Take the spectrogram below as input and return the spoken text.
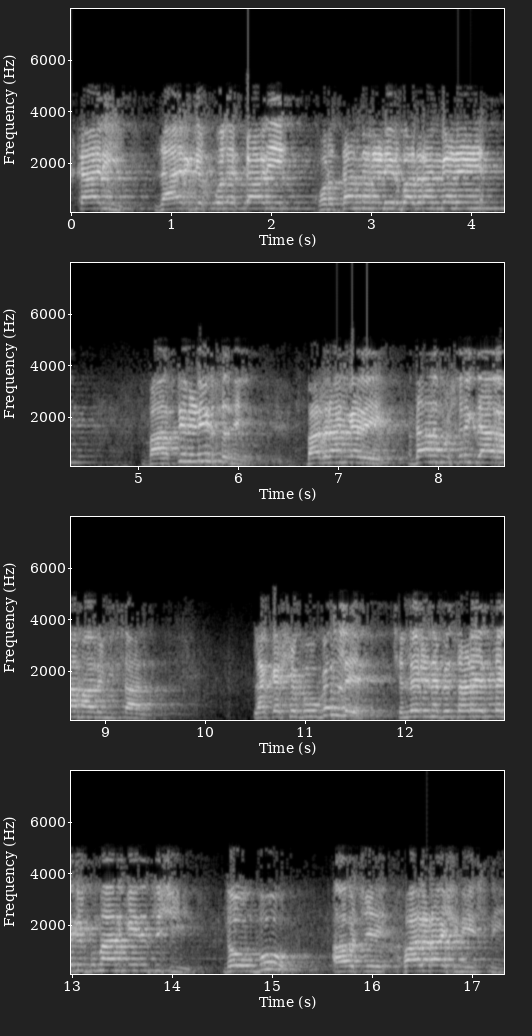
ښکاری ظاهر کې خپل ښکاری خردن نه ډیر بدرنګ دی باطن ډیر څه دی بدرنګ دی دا مشرک دا هغه عملونو مثال دی لکه شګوګل له چې لري نه به سړی تګي ګمان کوي د څه شي د اوبو او چې خال راشي نيسني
